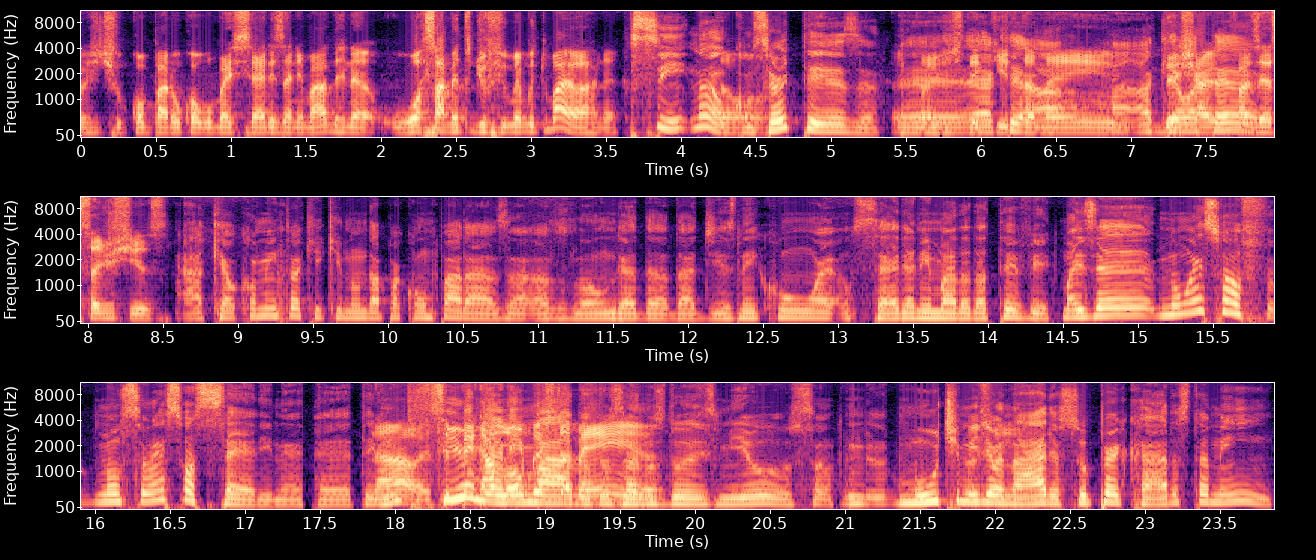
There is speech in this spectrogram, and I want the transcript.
A gente comparou com algumas séries animadas, né? O orçamento de um filme é muito maior, né? Sim, não, Então- com certeza. Então a gente É, tem é que a- também a- a deixar até- fazer essa justiça. A Kel comentou aqui que não dá pra comparar as, as longas da, da Disney com a série animada da TV. Mas é, não, é só, não só- é só série, né? É, tem Não, muito filme animado também, dos é- anos 2000, são, multimilionários, super caros, também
